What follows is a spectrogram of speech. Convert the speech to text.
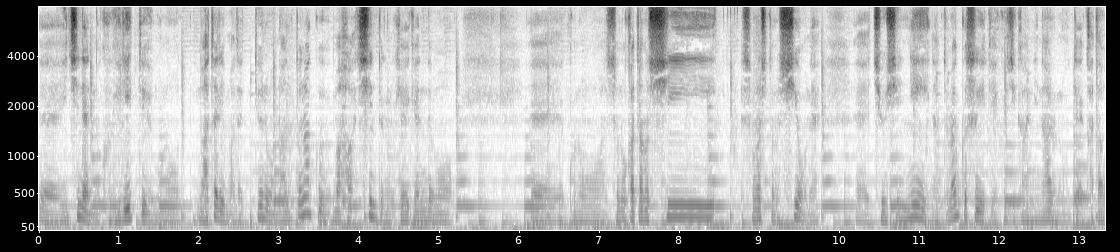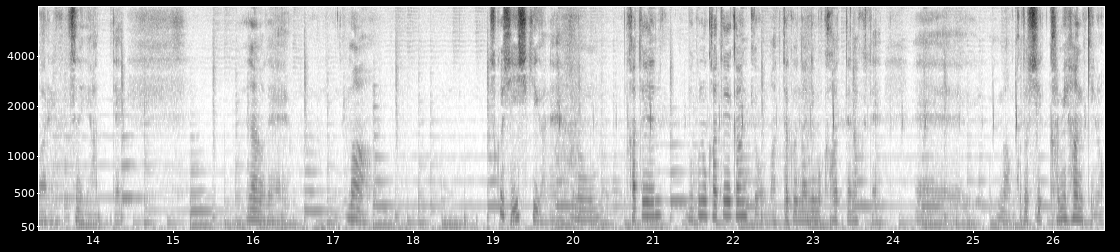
えー、1年の区切りっていうもののあたりまでっていうのはなんとなく、まあ、死の時の経験でも、えー、このその方の死その人の死をね、え中心になんとなく過ぎていく時間になるので傍らに常にあって。なのでまあ少し意識がねあの家庭僕の家庭環境全く何も変わってなくて、えー、まあ、今年上半期の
